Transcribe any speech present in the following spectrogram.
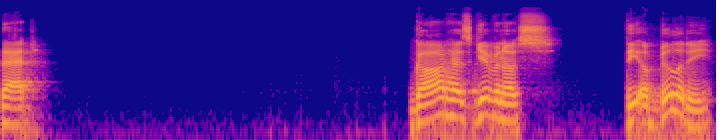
that God has given us the ability,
